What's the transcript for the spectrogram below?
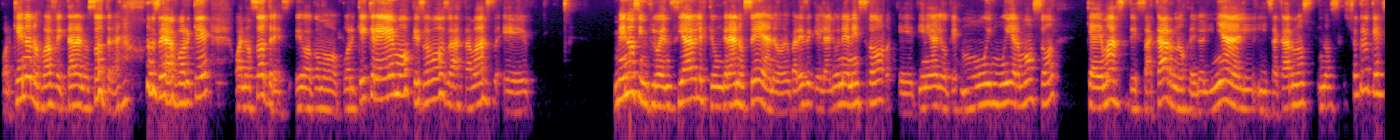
¿por qué no nos va a afectar a nosotras? o sea, ¿por qué o a nosotros. Digo, como, ¿por qué creemos que somos hasta más eh, menos influenciables que un gran océano? Me parece que la luna en eso eh, tiene algo que es muy, muy hermoso, que además de sacarnos de lo lineal y, sacarnos, yo creo que es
